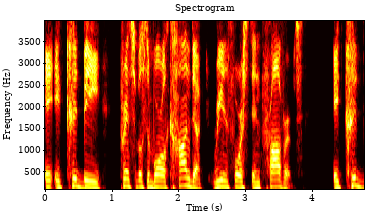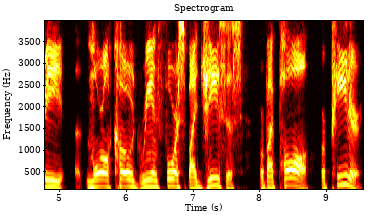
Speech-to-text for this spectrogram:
It, it could be principles of moral conduct reinforced in Proverbs. It could be uh, moral code reinforced by Jesus or by Paul or Peter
